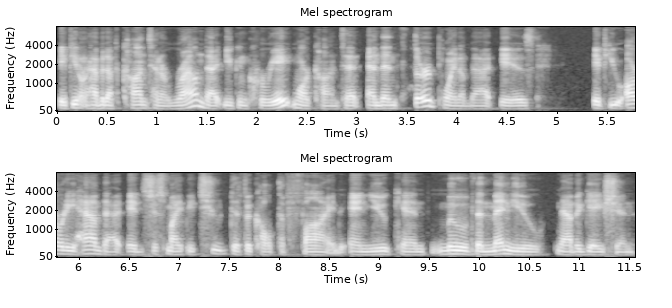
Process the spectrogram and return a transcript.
If you don't have enough content around that, you can create more content. And then third point of that is if you already have that, it just might be too difficult to find. And you can move the menu navigation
